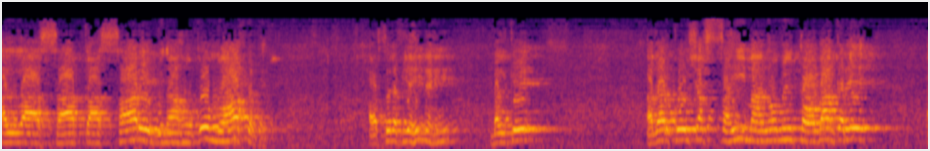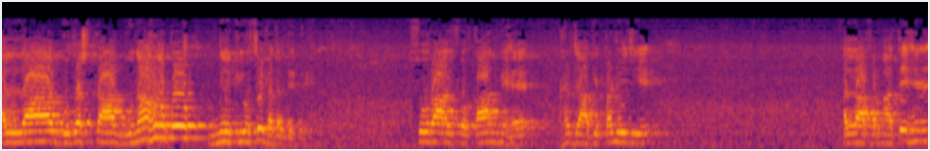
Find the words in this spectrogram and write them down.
اللہ صاحب کا سارے گناہوں کو معاف کر دیتے اور صرف یہی نہیں، بلکہ اگر کوئی شخص صحیح معنوں میں توبہ کرے، اللہ گزشتہ گناہوں کو نیکیوں سے بدل دیتے۔ ہیں سورہ الفرقان میں ہے گھر جا کے پڑھ لیجیے اللہ فرماتے ہیں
